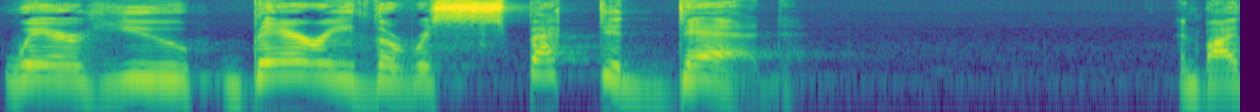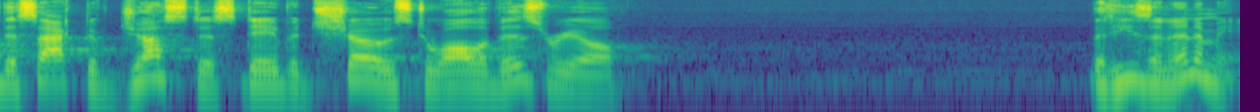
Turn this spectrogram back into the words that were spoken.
where you bury the respected dead. And by this act of justice, David shows to all of Israel that he's an enemy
